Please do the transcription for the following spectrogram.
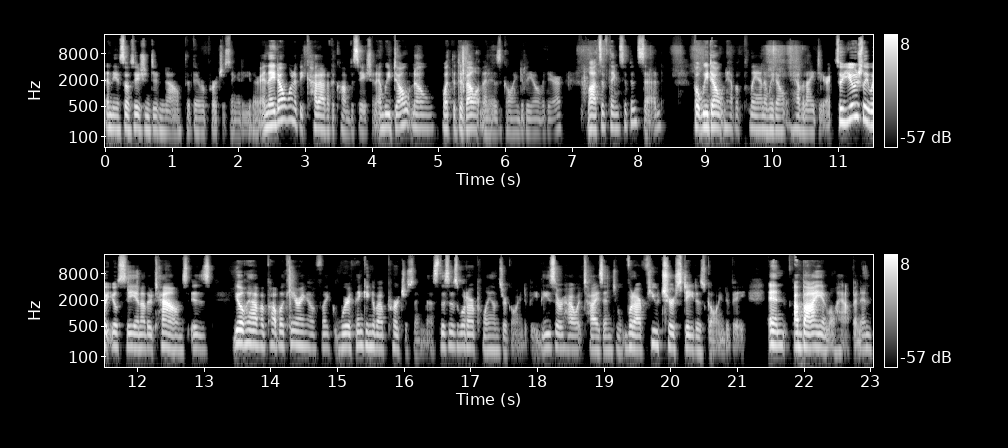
and the association didn't know that they were purchasing it either. And they don't want to be cut out of the conversation. And we don't know what the development is going to be over there. Lots of things have been said, but we don't have a plan and we don't have an idea. So, usually, what you'll see in other towns is you'll have a public hearing of like, we're thinking about purchasing this. This is what our plans are going to be. These are how it ties into what our future state is going to be. And a buy in will happen. And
